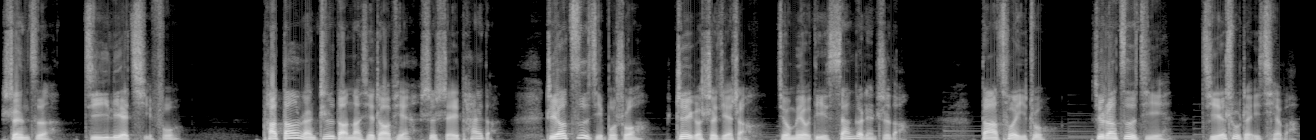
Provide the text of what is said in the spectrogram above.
身子。激烈起伏，他当然知道那些照片是谁拍的，只要自己不说，这个世界上就没有第三个人知道。大错已铸，就让自己结束这一切吧。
